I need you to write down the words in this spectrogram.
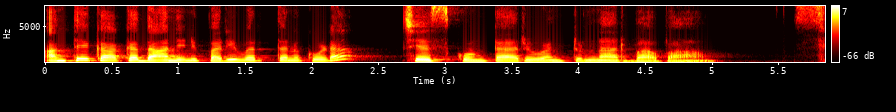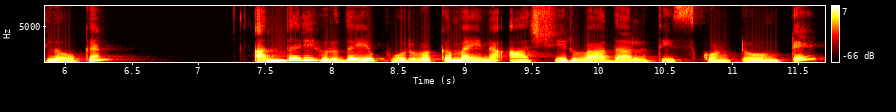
అంతేకాక దానిని పరివర్తన కూడా చేసుకుంటారు అంటున్నారు బాబా. స్లోగన్ అందరి హృదయపూర్వకమైన ఆశీర్వాదాలు తీసుకుంటూ ఉంటే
